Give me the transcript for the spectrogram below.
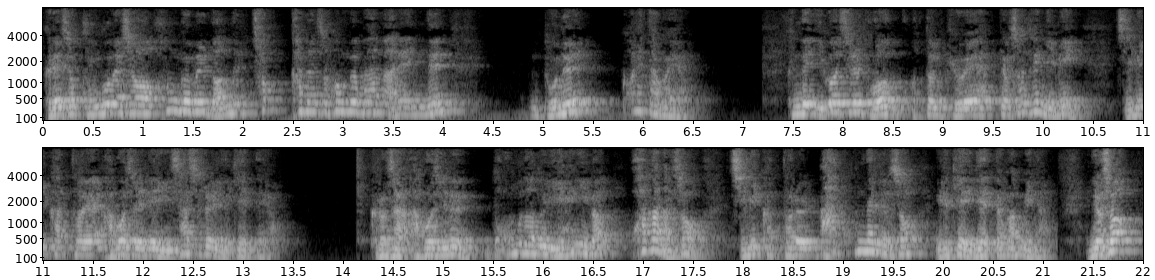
그래서 궁금해서 헌금을 넣는 척 하면서 헌금함 안에 있는 돈을 꺼냈다고 해요. 근데 이것을 본 어떤 교회 학교 선생님이 지미 카터의 아버지에게 이 사실을 얘기했대요. 그러자 아버지는 너무나도 이 행위가 화가 나서 지미 카터를 막 혼내면서 이렇게 얘기했다고 합니다. 이 녀석!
